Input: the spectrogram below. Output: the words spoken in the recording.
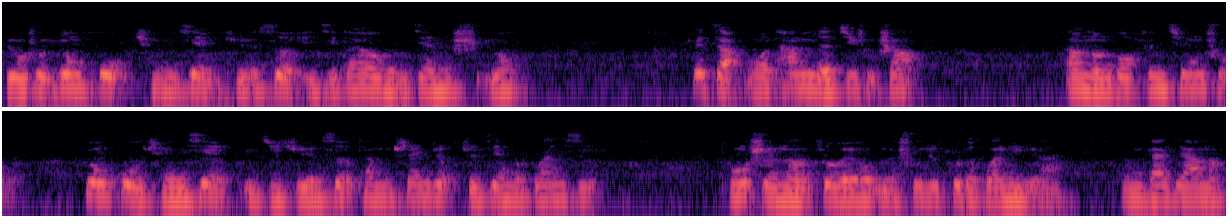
比如说用户、权限、角色以及概要文件的使用，在掌握它们的基础上，还要能够分清楚用户、权限以及角色他们三者之间的关系。同时呢，作为我们数据库的管理员，那么大家呢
